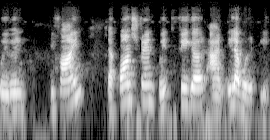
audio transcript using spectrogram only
we will define the constant with figure and elaborately.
